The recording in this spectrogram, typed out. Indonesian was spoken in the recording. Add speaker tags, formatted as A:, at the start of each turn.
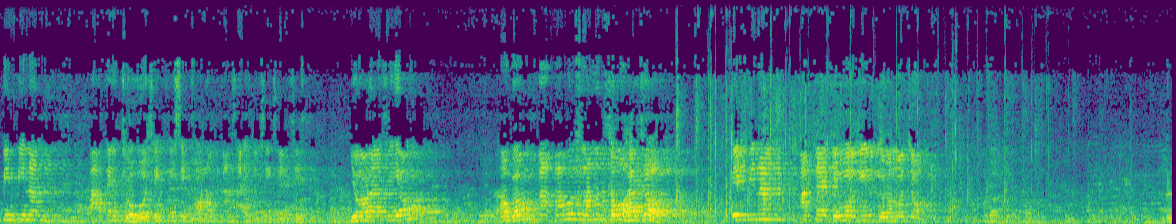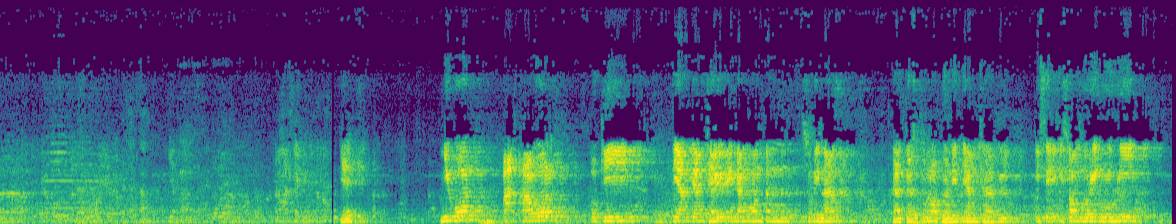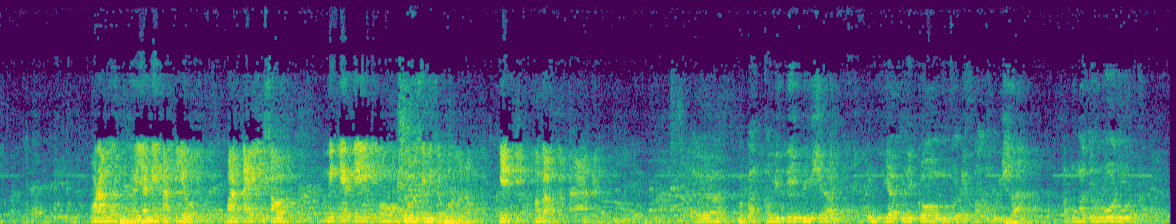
A: pimpinan Partai Jawa sing isih ana tekan saiki sing eksis. Ya ora liya Monggo Pak Paul Slamet Sumoharjo. Pimpinan Partai Jawa ing Negara Manca. Nggih. Nyuwun Pak Paul ugi tiang-tiang Jawi ingkang wonten Surinam dados tuladhane tiang Jawi isih iso nguri-nguri ora mung budayane tapi yo partai iso mikirke omong Jawa sing njaba ngono. Nggih, monggo.
B: Eh, Bapak Komite Indonesia India punika muga kepalang bisa aku matur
